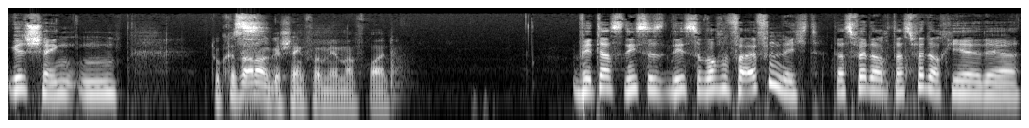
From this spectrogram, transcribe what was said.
Geschenken. Du kriegst auch noch ein Geschenk von mir, mein Freund. Wird das nächste, nächste Woche veröffentlicht? Das wäre doch, das wäre doch hier der.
